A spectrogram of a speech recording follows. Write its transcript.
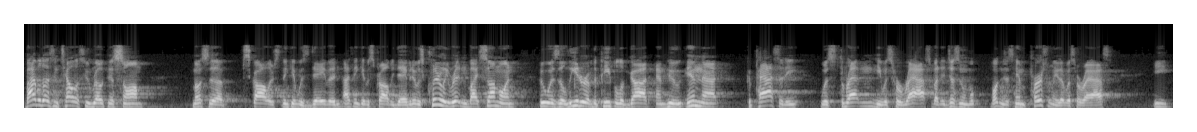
Bible doesn't tell us who wrote this psalm. Most of the scholars think it was David. I think it was probably David. It was clearly written by someone who was the leader of the people of God and who in that capacity was threatened, he was harassed, but it just wasn't just him personally that was harassed. He,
